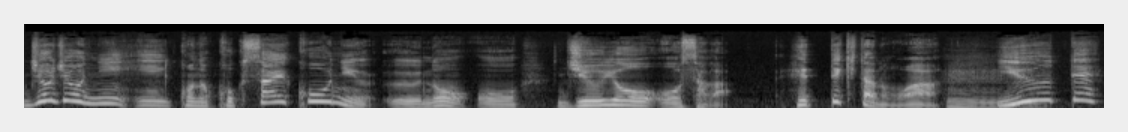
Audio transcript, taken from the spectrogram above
ー、徐々にこの国債購入の重要さが減ってきたのは、言うて、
